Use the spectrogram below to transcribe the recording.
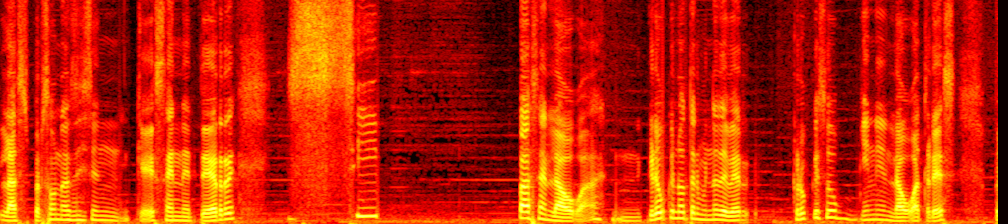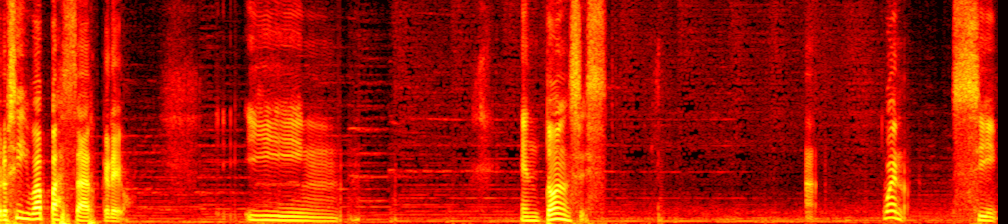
las personas dicen que es NTR, sí pasa en la OVA. Creo que no terminé de ver Creo que eso viene en la OA 3. Pero sí, va a pasar, creo. Y... Entonces... Bueno, sí.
